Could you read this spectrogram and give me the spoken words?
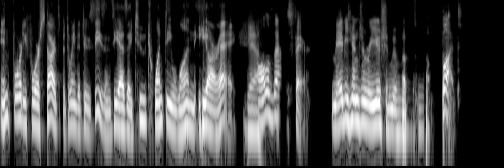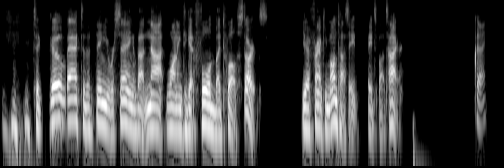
in 44 starts between the two seasons, he has a 221 ERA. Yeah. All of that is fair. Maybe Hyunjin Ryu should move up as well. But to go back to the thing you were saying about not wanting to get fooled by 12 starts, you have Frankie Montas eight eight spots higher. Okay.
